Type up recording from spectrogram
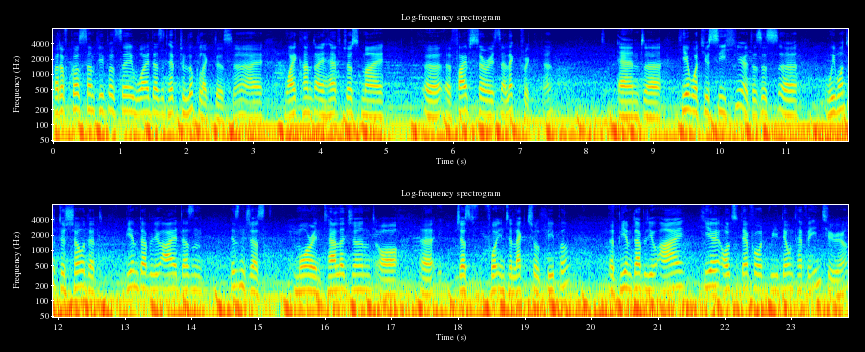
but of course some people say why does it have to look like this uh, I, why can't I have just my uh, a 5 series electric? And uh, here what you see here, this is, uh, we wanted to show that BMW i doesn't, isn't just more intelligent or uh, just for intellectual people. A BMW i here also therefore we don't have an interior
